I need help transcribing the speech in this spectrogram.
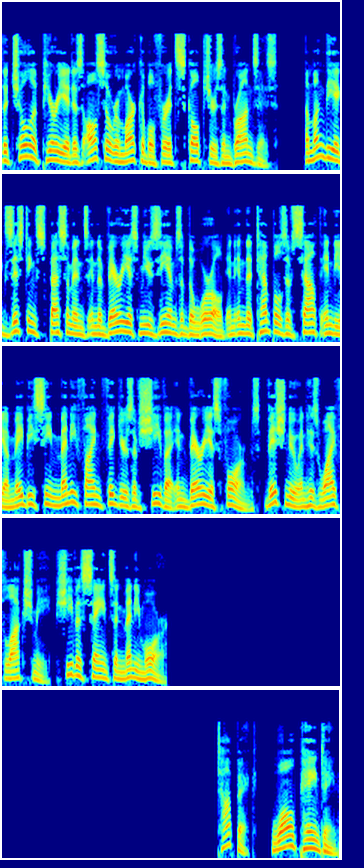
The Chola period is also remarkable for its sculptures and bronzes. Among the existing specimens in the various museums of the world and in the temples of South India may be seen many fine figures of Shiva in various forms, Vishnu and his wife Lakshmi, Shiva saints and many more. Wall painting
